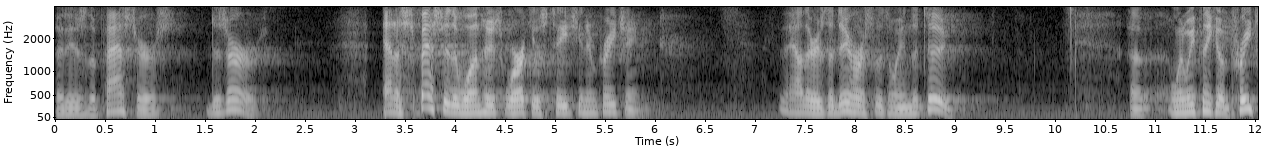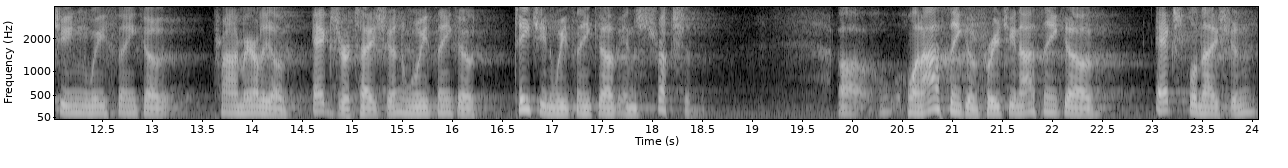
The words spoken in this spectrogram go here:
that is the pastors, deserve. And especially the one whose work is teaching and preaching. Now, there is a difference between the two. Uh, when we think of preaching, we think of primarily of exhortation. When we think of teaching, we think of instruction. Uh, when I think of preaching, I think of explanation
